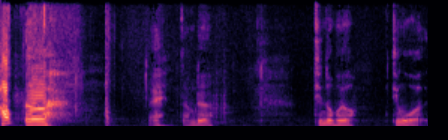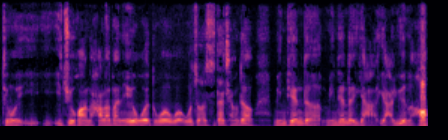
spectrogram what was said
好，呃，哎，咱们的听众朋友，听我听我一一,句话呢，哈拉半天，因为我我我我主要是在强调明天的明天的亚亚运了哈。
